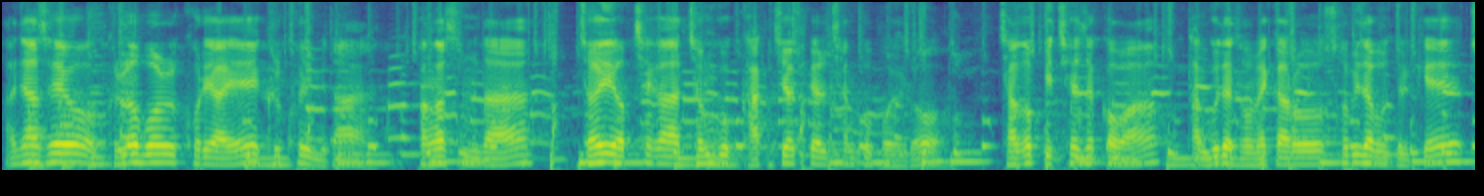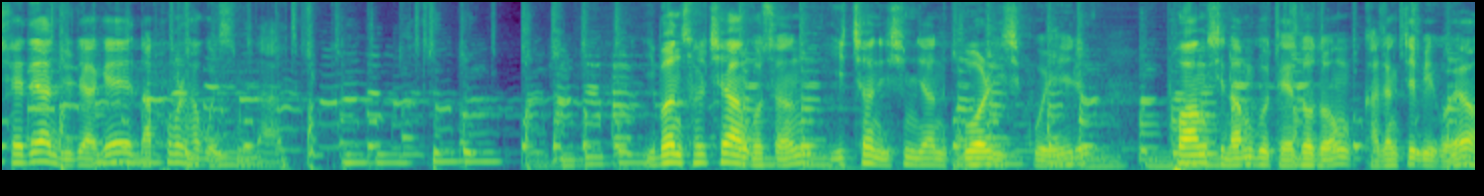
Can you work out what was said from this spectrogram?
안녕하세요. 글로벌 코리아의 글코입니다. 반갑습니다. 저희 업체가 전국 각 지역별 창고 보유로 작업비 최저가와 당구대 도매가로 소비자분들께 최대한 유리하게 납품을 하고 있습니다. 이번 설치한 곳은 2020년 9월 29일 포항시 남구 대도동 가정집이고요.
